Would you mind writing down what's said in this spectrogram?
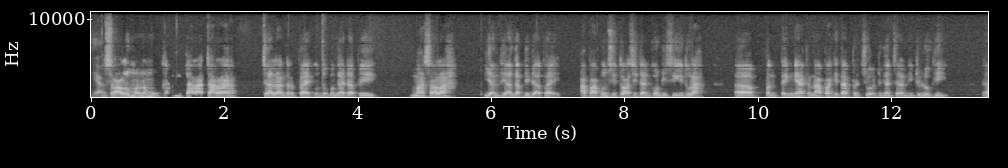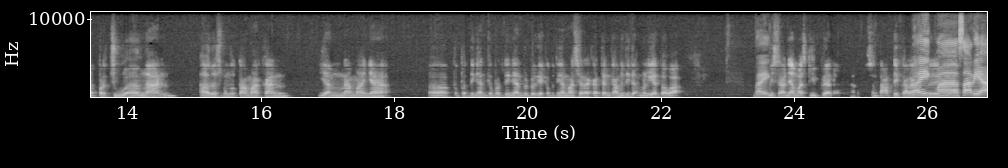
Ya. selalu menemukan cara-cara jalan terbaik untuk menghadapi masalah yang dianggap tidak baik apa pun situasi dan kondisi itulah Eh, pentingnya kenapa kita berjuang dengan jalan ideologi. Ya, perjuangan harus mengutamakan yang namanya uh, kepentingan-kepentingan berbagai kepentingan masyarakat dan kami tidak melihat bahwa Baik. misalnya Mas Gibran sentatif kalangan Baik Mas Arya.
